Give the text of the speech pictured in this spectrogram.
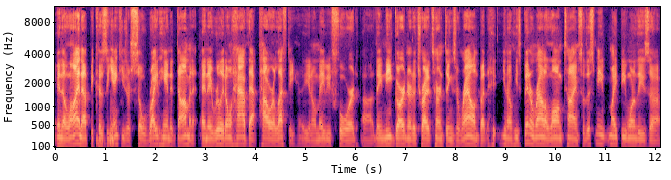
in the lineup because the Yankees are so right-handed dominant and they really don't have that power lefty. You know, maybe Ford. Uh, they need Gardner to try to turn things around, but you know he's been around a long time, so this may, might be one of these uh,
